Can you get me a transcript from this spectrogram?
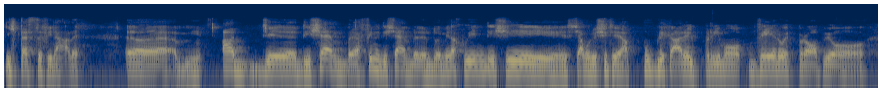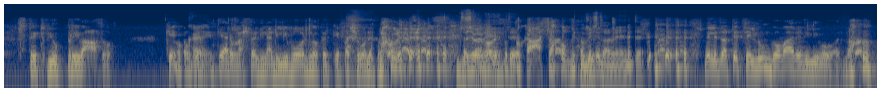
il test finale. Eh, a dicembre, a fine dicembre del 2015 siamo riusciti a pubblicare il primo vero e proprio Street View privato che Ok. ovviamente era una stradina di Livorno perché facevo le prove, facevo le prove sotto casa ovviamente Giustamente. nell'esattezza il lungomare di Livorno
